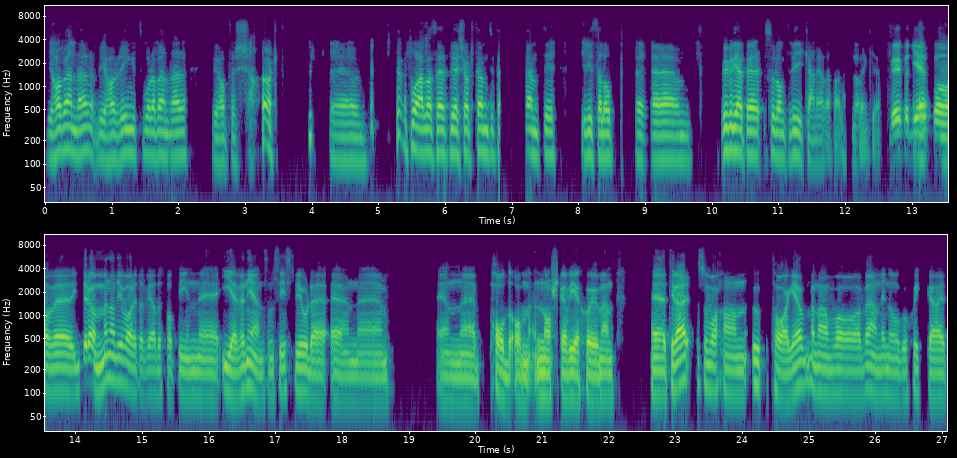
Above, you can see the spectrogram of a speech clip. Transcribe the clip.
Vi har vänner. Vi har ringt våra vänner. Vi har försökt eh, på alla sätt. Vi har kört 50-50 i vissa lopp. Eh, vi vill hjälpa er så långt vi kan i alla fall. Ja. Vi har ju fått hjälp av, eh, drömmen hade ju varit att vi hade fått in eh, Even igen som sist vi gjorde en, eh, en eh, podd om norska V7. Men eh, tyvärr så var han upptagen, men han var vänlig nog att skicka ett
